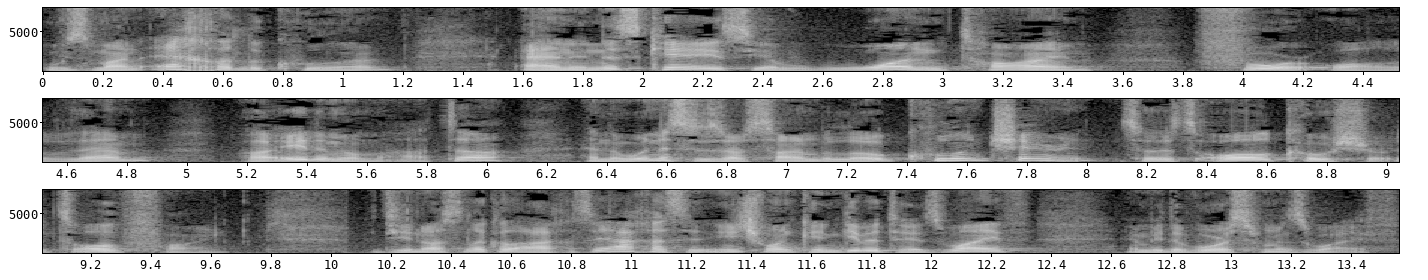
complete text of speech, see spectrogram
Uzman echad lekulan. And in this case, you have one time for all of them. And the witnesses are signed below, kulan ksherim. So it's all kosher, it's all fine. And each one can give it to his wife and be divorced from his wife.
